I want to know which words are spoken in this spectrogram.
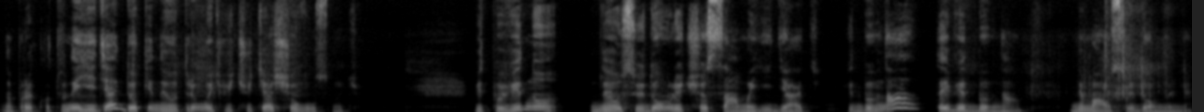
Наприклад, вони їдять, доки не отримують відчуття, що луснуть. Відповідно, не усвідомлюють, що саме їдять. Відбивна та й відбивна. Нема усвідомлення.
